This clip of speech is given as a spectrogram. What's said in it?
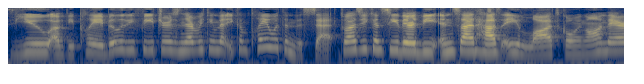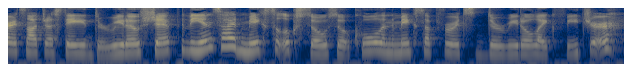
view of the playability features and everything that you can play with in this set. So as you can see there, the inside has a lot going on there. It's not just a Dorito ship. The inside makes it look so, so cool and it makes up for its Dorito-like feature.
